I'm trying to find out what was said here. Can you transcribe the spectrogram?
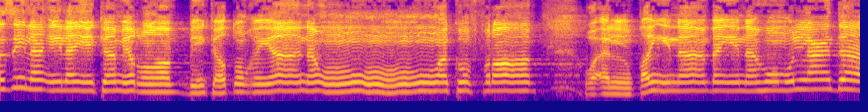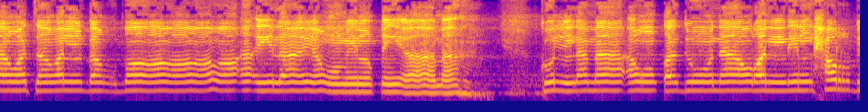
أنزل إليك من ربك طغيانا وكفرا وألقينا بينهم العداوة والبغضاء إلى يوم القيامة. كلما أوقدوا نارا للحرب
